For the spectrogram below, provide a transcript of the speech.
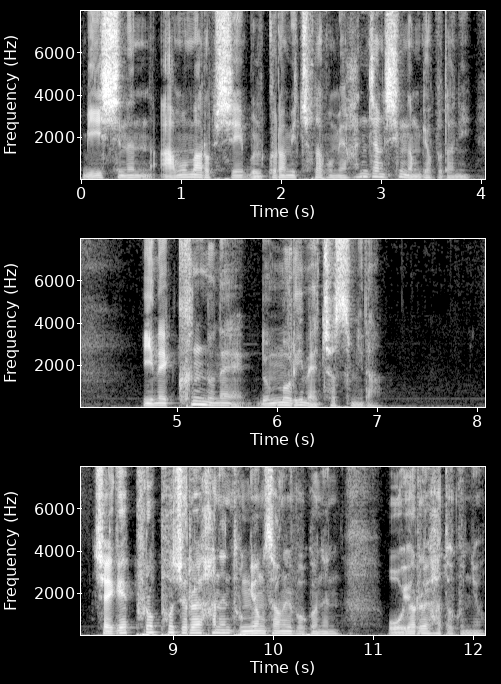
미희 씨는 아무 말 없이 물끄러미 쳐다보며 한 장씩 넘겨보더니 이내 큰 눈에 눈물이 맺혔습니다. 제게 프로포즈를 하는 동영상을 보고는 오열을 하더군요.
